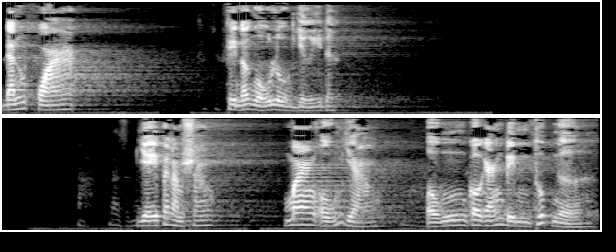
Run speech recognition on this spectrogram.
Đánh quá Thì nó ngủ luôn dưới đó. Vậy phải làm sao? Mang ủng vào Ủng cố gắng đinh thúc ngựa.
